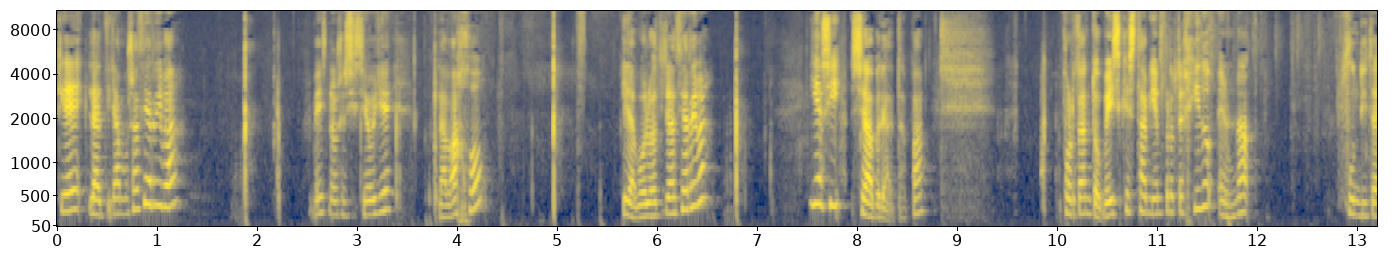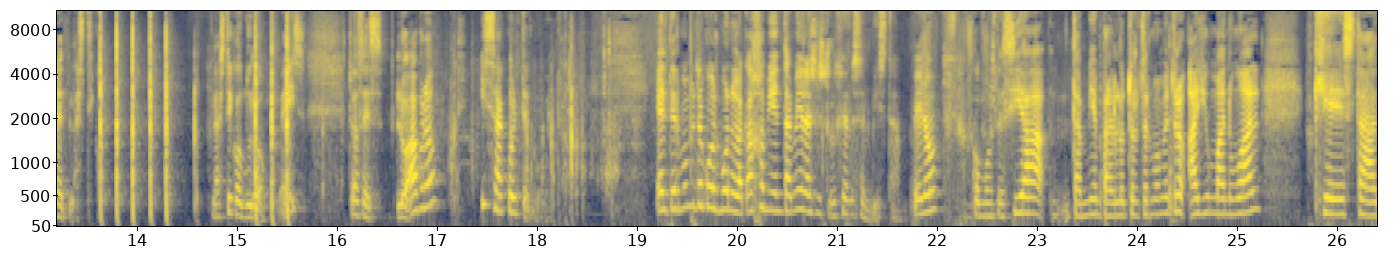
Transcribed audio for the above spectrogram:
que la tiramos hacia arriba ¿Veis? No sé si se oye. La bajo y la vuelvo a tirar hacia arriba. Y así se abre la tapa. Por tanto, veis que está bien protegido en una fundita de plástico. plástico duro, ¿veis? Entonces lo abro y saco el termómetro. El termómetro, pues bueno, la caja viene también las instrucciones en vista, pero como os decía también para el otro termómetro hay un manual que está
